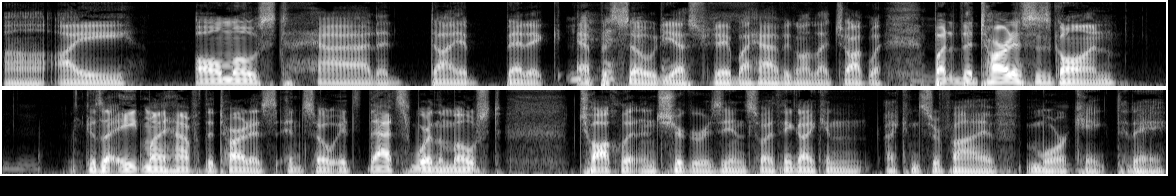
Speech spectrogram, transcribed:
Uh, I almost had a diabetic episode yesterday by having all that chocolate, but the TARDIS is gone because I ate my half of the TARDIS, and so it's that's where the most chocolate and sugar is in. So I think I can I can survive more cake today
